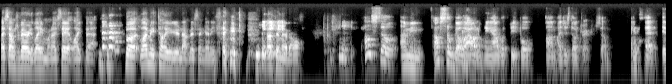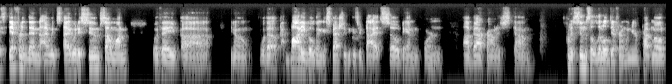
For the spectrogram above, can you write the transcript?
That sounds very lame when I say it like that. but let me tell you, you're not missing anything. Nothing at all. I'll still, I mean, I'll still go out and hang out with people. Um, I just don't drink. So like I said, it's different than I would I would assume someone with a uh, you know with a bodybuilding, especially because your diet's so damn important. Uh, background is um, I would assume it's a little different when you're in prep mode,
